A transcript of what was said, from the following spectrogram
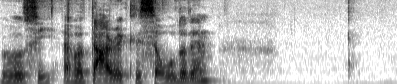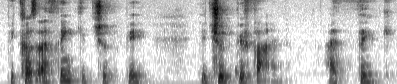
we will see. I will directly solder them because I think it should be it should be fine. I think.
